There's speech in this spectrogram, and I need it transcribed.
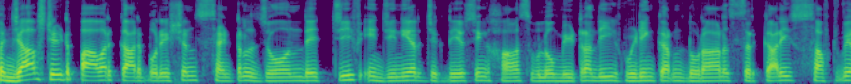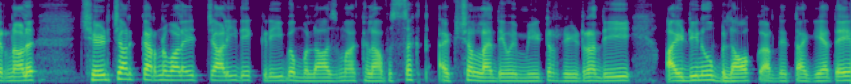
Punjab state power corporation central zone ਦੇ ਚੀਫ ਇੰਜੀਨੀਅਰ ਜਗਦੇਵ ਸਿੰਘ ਹਾਸ ਵੱਲੋਂ ਮੀਟਰਾਂ ਦੀ ਰੀਡਿੰਗ ਕਰਨ ਦੌਰਾਨ ਸਰਕਾਰੀ ਸਾਫਟਵੇਅਰ ਨਾਲ ਛੇੜਛਾੜ ਕਰਨ ਵਾਲੇ 40 ਦੇ ਕਰੀਬ ਮੁਲਾਜ਼ਮਾਂ ਖਿਲਾਫ ਸਖਤ ਐਕਸ਼ਨ ਲੈਂਦੇ ਹੋਏ ਮੀਟਰ ਰੀਡਰਾਂ ਦੀ ਆਈਡੀ ਨੂੰ ਬਲੌਕ ਕਰ ਦਿੱਤਾ ਗਿਆ ਤੇ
